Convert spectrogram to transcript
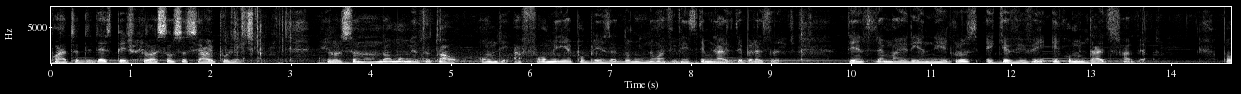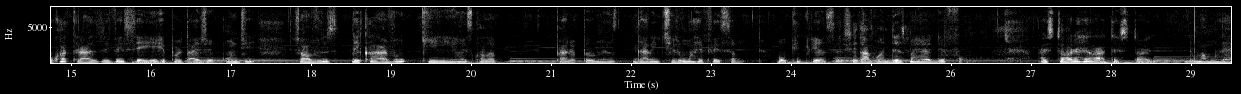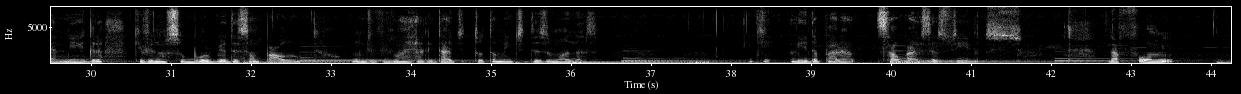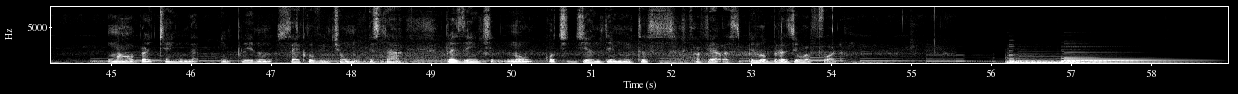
4 de despejo, relação social e política. Relacionando ao momento atual, onde a fome e a pobreza dominam a vivência de milhares de brasileiros, dentre a maioria negros e que vivem em comunidades favelas. Pouco atrás vivenciei reportagem onde jovens declaravam que iam à escola para pelo menos garantir uma refeição, ou que crianças chegavam a desmaiar de fome. A história relata a história de uma mulher negra que vive no subúrbio de São Paulo, onde vive uma realidade totalmente desumana e que lida para salvar seus filhos da fome. Uma obra que ainda em pleno século XXI está presente no cotidiano de muitas favelas pelo Brasil afora.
